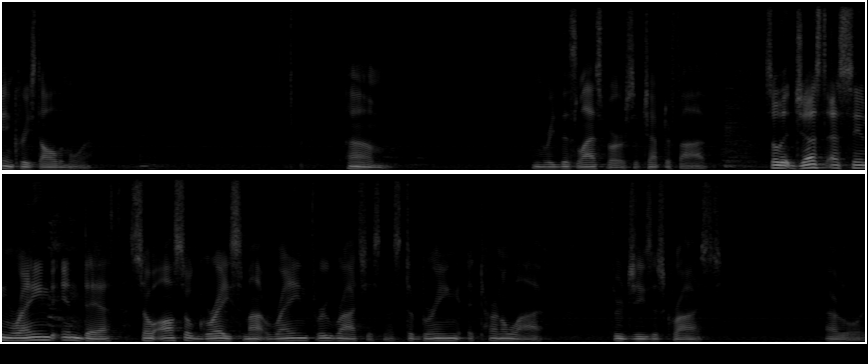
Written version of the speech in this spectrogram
increased all the more. Um, let me read this last verse of chapter 5. So that just as sin reigned in death, so also grace might reign through righteousness to bring eternal life through Jesus Christ our Lord.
